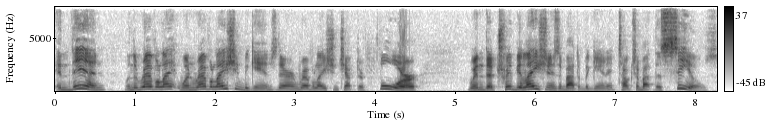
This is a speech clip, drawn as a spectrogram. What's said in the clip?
And then when the revela- when Revelation begins, there in Revelation chapter 4, when the tribulation is about to begin, it talks about the seals.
